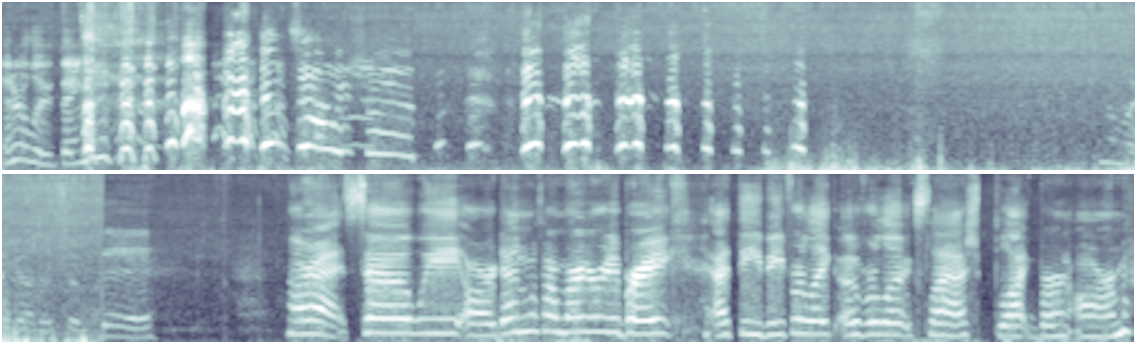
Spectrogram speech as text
interlude thing. That's all we should. Oh my god, that's so good. All right, so we are done with our margarita break at the Beaver Lake Overlook slash Blackburn Arm.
